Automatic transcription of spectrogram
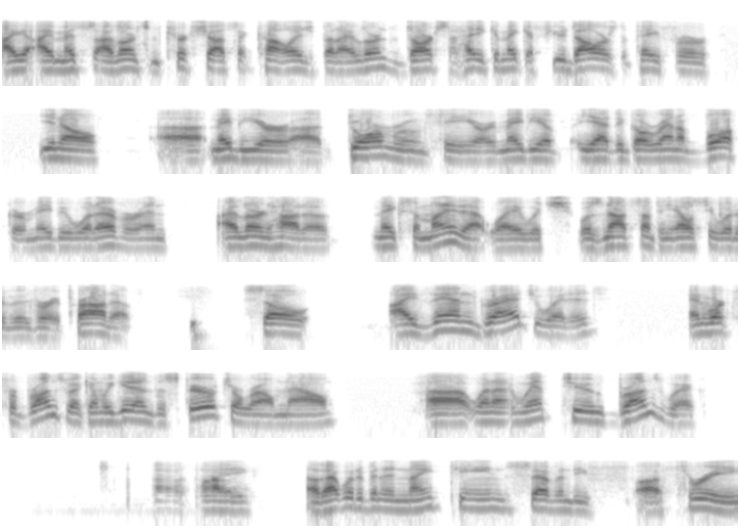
I I, miss, I learned some trick shots at college, but I learned the dark side how you can make a few dollars to pay for, you know, uh, maybe your uh, dorm room fee, or maybe a, you had to go rent a book, or maybe whatever. And I learned how to make some money that way, which was not something else he would have been very proud of. So I then graduated and worked for Brunswick, and we get into the spiritual realm now. Uh, when I went to Brunswick, uh, I uh, that would have been in 1974 1973,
